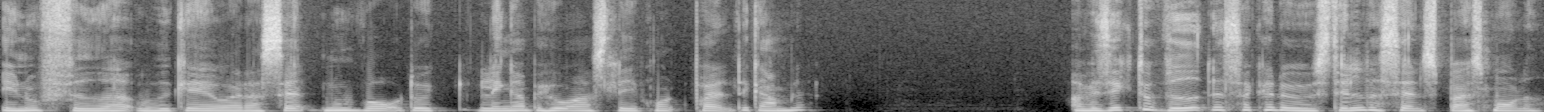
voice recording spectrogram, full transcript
endnu federe udgave af dig selv, nu hvor du ikke længere behøver at slæbe rundt på alt det gamle? Og hvis ikke du ved det, så kan du jo stille dig selv spørgsmålet.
